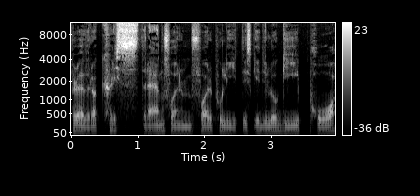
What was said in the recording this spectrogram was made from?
prøver å klistre en form for politisk ideologi på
